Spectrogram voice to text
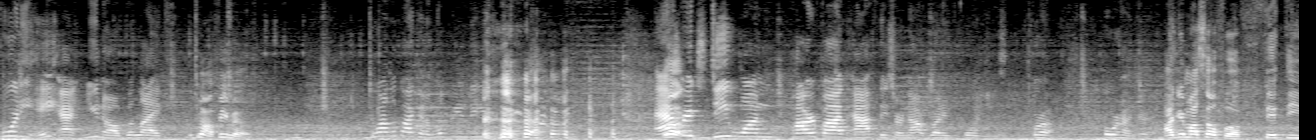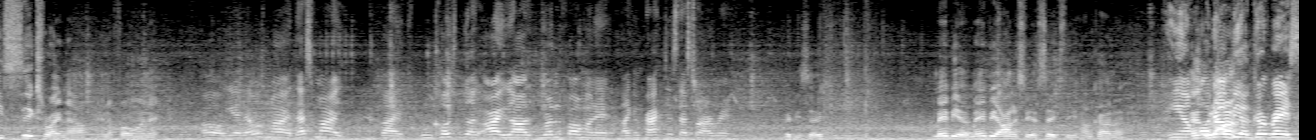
48 at you know, but like, It's about females. do I look like an Olympian? Do you? Average D1 Power 5 athletes are not running 40s for 400. I give myself a 56 right now in the 400. Oh yeah, that was my that's my like when coach be like, all right, y'all run the 400 like in practice. That's what I ran. 56. Maybe a maybe honestly a 60. I'm kind of Yeah. oh, that would be a good race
